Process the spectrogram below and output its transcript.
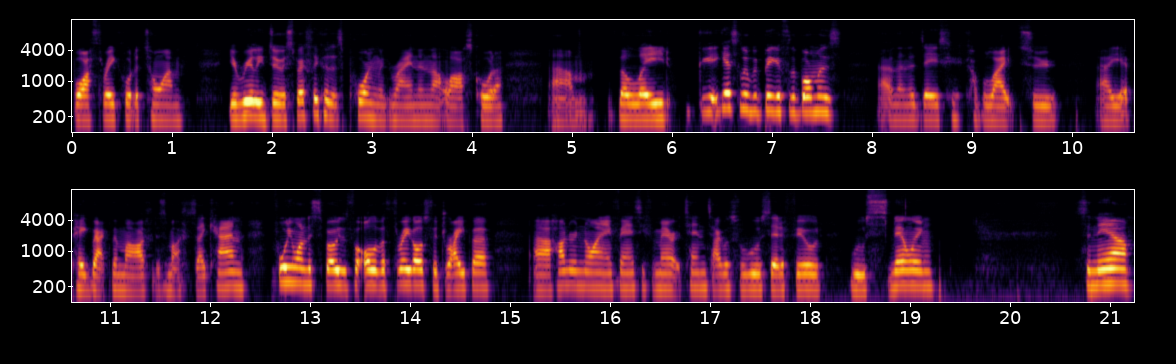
by three quarter time. You really do, especially because it's pouring with rain in that last quarter. Um, the lead gets a little bit bigger for the Bombers, and then the D's kick a couple late to uh, yeah, peg back the margin as much as they can. 41 disposals for Oliver, 3 goals for Draper, uh, 198 fancy for Merrett, 10 tackles for Will Setterfield, Will Snelling. So now,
